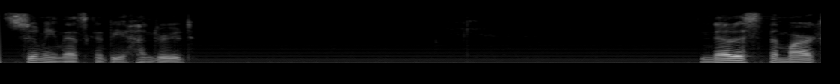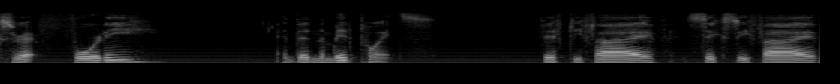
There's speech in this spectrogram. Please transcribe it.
assuming that's going to be 100. Notice the marks are at 40, and then the midpoints. 55, 65,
